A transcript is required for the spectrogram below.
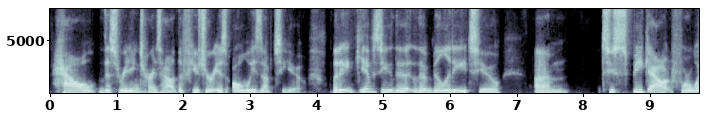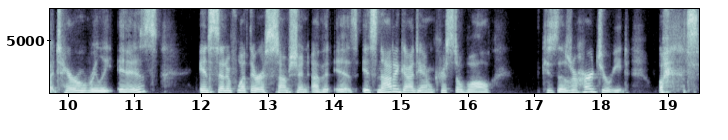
how this reading turns out. The future is always up to you. But it gives you the the ability to um to speak out for what tarot really is instead of what their assumption of it is. It's not a goddamn crystal ball because those are hard to read. But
